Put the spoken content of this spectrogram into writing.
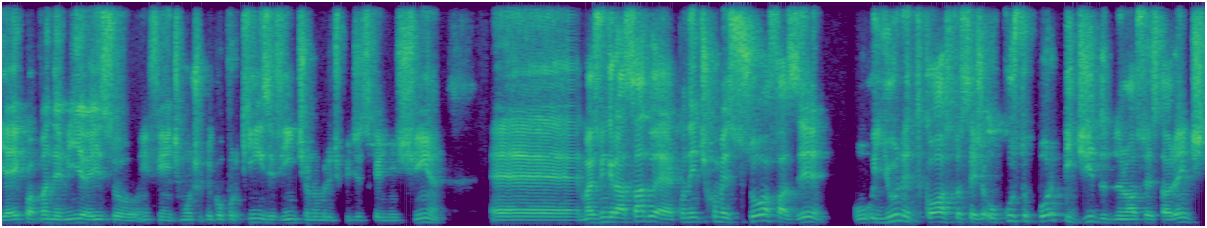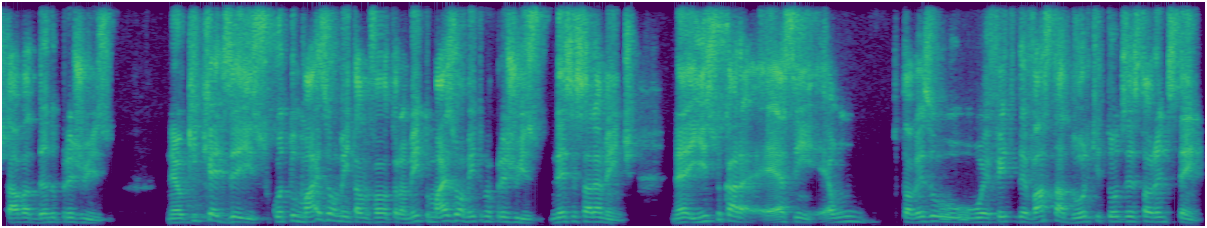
E aí, com a pandemia, isso, enfim, a gente multiplicou por 15, 20 o número de pedidos que a gente tinha. É, mas o engraçado é, quando a gente começou a fazer, o unit cost, ou seja, o custo por pedido do nosso restaurante, estava dando prejuízo. Né? O que quer dizer isso? Quanto mais eu aumentava o faturamento, mais eu aumento o meu prejuízo, necessariamente. Né? E isso, cara, é assim, é um talvez o, o, efeito devastador que todos os restaurantes têm.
